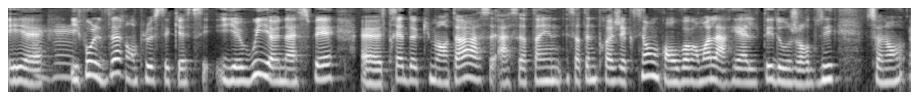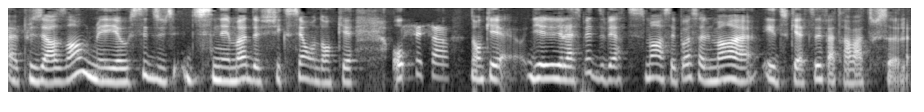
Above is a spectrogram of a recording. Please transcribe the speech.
Et euh, mm-hmm. il faut le dire en plus, c'est que il y a oui il y a un aspect euh, très documentaire à, certaines certaines projections, qu'on voit vraiment la réalité d'aujourd'hui selon euh, plusieurs angles, mais il y a aussi du, du cinéma de fiction. Donc c'est ça. Donc il y a, l'aspect divertissement, c'est pas seulement éducatif à travers tout ça. Là.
